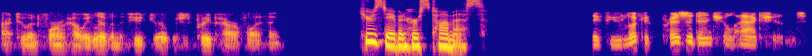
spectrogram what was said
uh, to inform how we live in the future, which is pretty powerful, I think. Here's David Hurst Thomas. If you look at presidential actions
